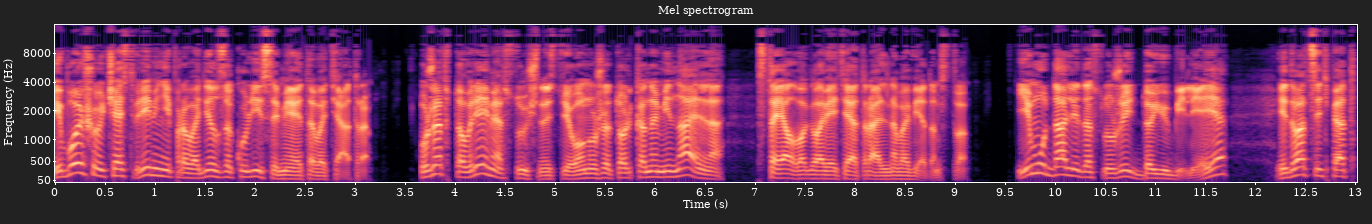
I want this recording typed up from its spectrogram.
и большую часть времени проводил за кулисами этого театра. Уже в то время, в сущности, он уже только номинально стоял во главе театрального ведомства. Ему дали дослужить до юбилея, и 25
